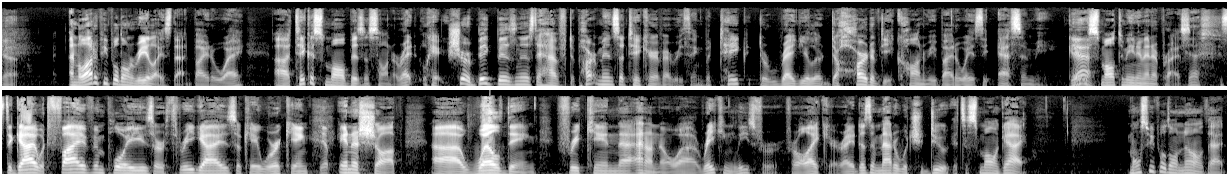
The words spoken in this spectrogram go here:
Yeah. And a lot of people don't realize that, by the way. Uh, take a small business owner, right? Okay, sure, big business, they have departments that take care of everything. But take the regular, the heart of the economy, by the way, is the SME. Okay, Yeah. the small to medium enterprise. Yes. It's the guy with five employees or three guys, okay, working Yep. in a shop, uh, welding, freaking, uh, I don't know, uh, raking leaves for, for all I care, right? It doesn't matter what you do, it's a small guy. Most people don't know that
